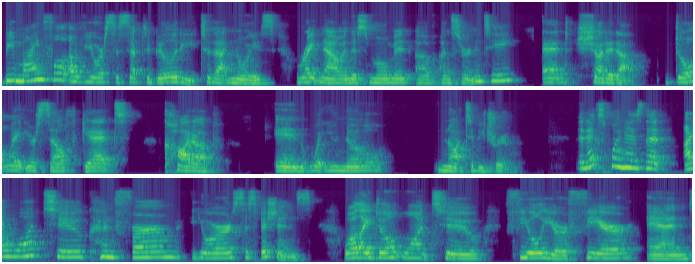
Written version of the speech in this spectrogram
Be mindful of your susceptibility to that noise right now in this moment of uncertainty and shut it out. Don't let yourself get caught up in what you know not to be true. The next point is that I want to confirm your suspicions. While I don't want to fuel your fear and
